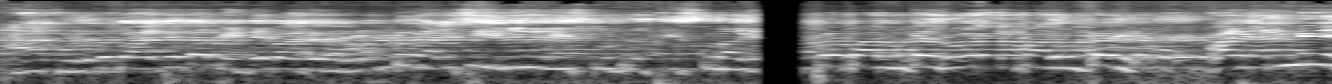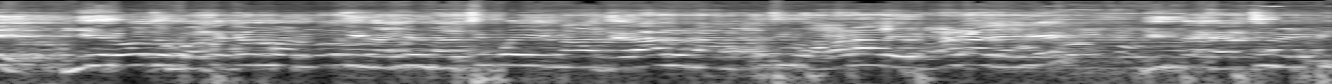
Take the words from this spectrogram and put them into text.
ఆ కొడుకు బాధ్యత బిడ్డ బాధ్యత రెండు కలిసి ఈమె తీసుకుంటారు తీసుకున్నది. అప్పుల ఉంటుంది రోగాల బాధ ఉంటుంది. అవన్నీ ఈ రోజు బతుకమ్మ రోజు ఇవన్నీ మర్చిపోయి నా జనాలు నా మనుషులు ఆడాలి పాడాలి అని ఇంత ఖర్చు పెట్టి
